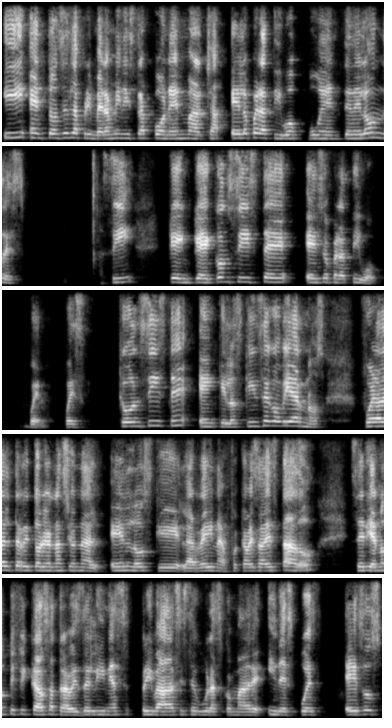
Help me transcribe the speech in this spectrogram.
Y entonces la primera ministra pone en marcha el operativo Puente de Londres. ¿Sí? ¿Que ¿En qué consiste ese operativo? Bueno, pues consiste en que los 15 gobiernos fuera del territorio nacional en los que la reina fue cabeza de Estado, serían notificados a través de líneas privadas y seguras, comadre, y después esos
